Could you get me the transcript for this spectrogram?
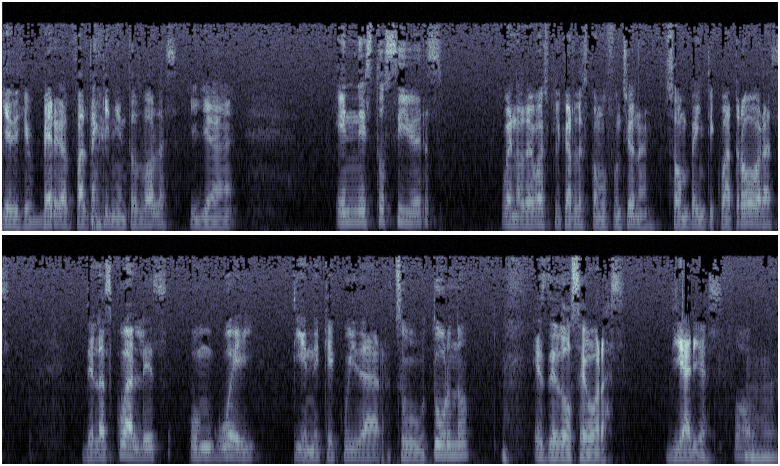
yo dije, verga, faltan 500 bolas. Y ya, en estos cibers, bueno, debo explicarles cómo funcionan. Son 24 horas, de las cuales un güey tiene que cuidar su turno, es de 12 horas diarias Fuck. ujú.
